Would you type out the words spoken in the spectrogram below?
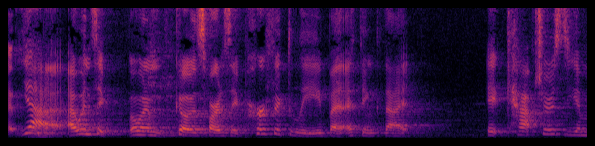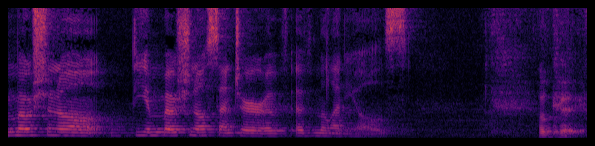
Uh, yeah, I wouldn't say I wouldn't go as far to say perfectly, but I think that it captures the emotional the emotional center of, of millennials. Okay,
